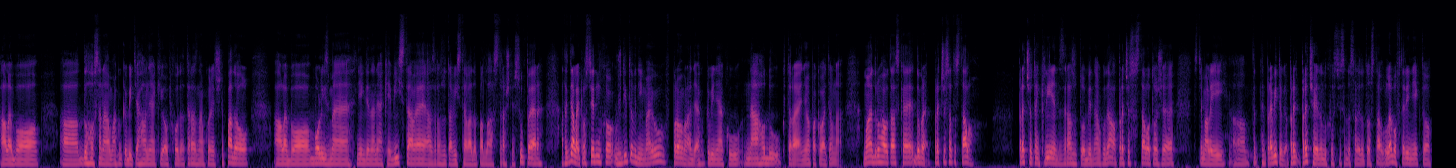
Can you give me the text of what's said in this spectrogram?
alebo dlho sa nám ako keby ťahal nejaký obchod a teraz nám konečne padol, alebo boli sme niekde na nejakej výstave a zrazu tá výstava dopadla strašne super a tak ďalej. Proste jednoducho vždy to vnímajú v prvom rade ako keby nejakú náhodu, ktorá je neopakovateľná. Moja druhá otázka je, dobre, prečo sa to stalo? prečo ten klient zrazu tú objednávku dal, prečo sa stalo to, že ste mali uh, ten, ten prebytok a pre, prečo jednoducho ste sa dostali do toho stavu, lebo vtedy niekto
